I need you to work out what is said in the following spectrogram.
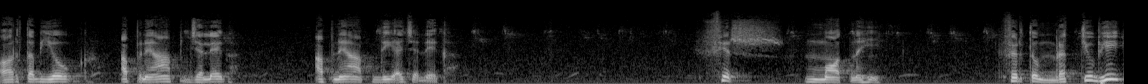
और तब योग अपने आप जलेगा, अपने आप दिया जलेगा। फिर मौत नहीं। फिर तो मृत्यु भी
